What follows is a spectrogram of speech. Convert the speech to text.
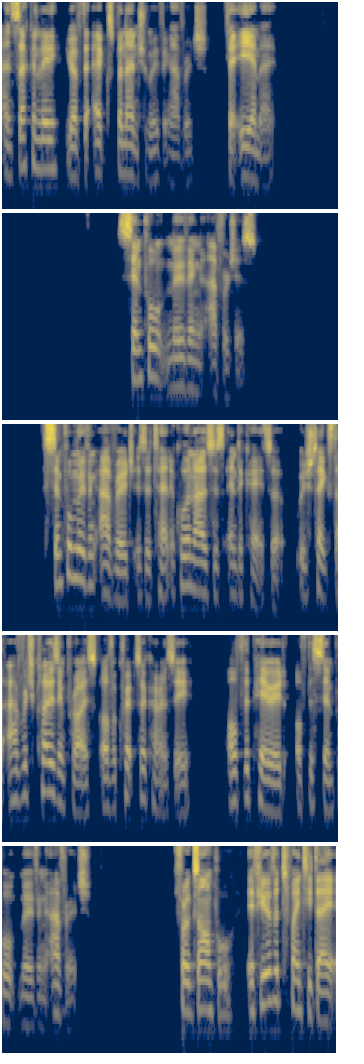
And secondly, you have the exponential moving average, the EMA. Simple moving averages. Simple moving average is a technical analysis indicator which takes the average closing price of a cryptocurrency of the period of the simple moving average. For example, if you have a 20 day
